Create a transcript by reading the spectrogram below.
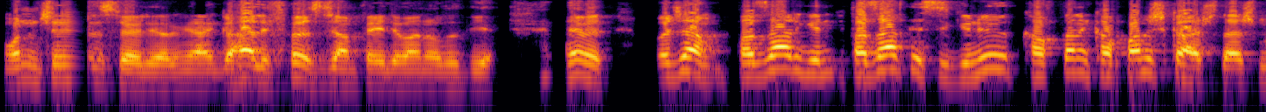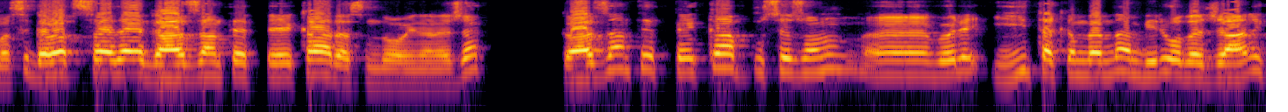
Onun için söylüyorum yani galip Özcan Pehlivanoğlu diye. Evet hocam pazar gün pazartesi günü haftanın kapanış karşılaşması Galatasaray Gaziantep FK arasında oynanacak. Gaziantep FK bu sezonun e, böyle iyi takımlarından biri olacağını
